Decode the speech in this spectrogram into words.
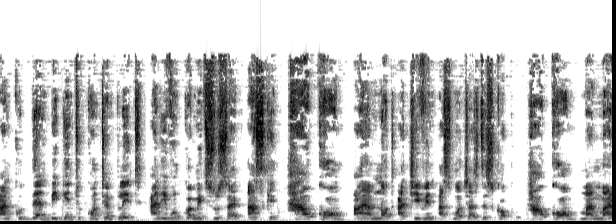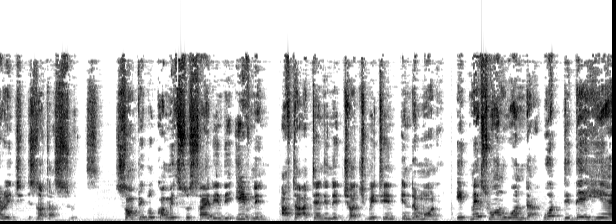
and could then begin to contemplate and even commit suicide, asking, How come I am not achieving as much as this couple? How come my marriage is not as sweet? Some people commit suicide in the evening after attending a church meeting in the morning. It makes one wonder, what did they hear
